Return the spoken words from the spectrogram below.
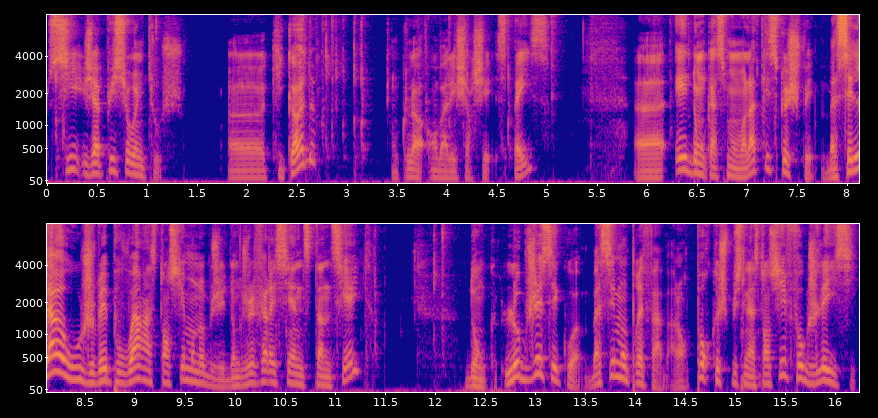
Si j'appuie sur une touche euh, code, donc là on va aller chercher space, euh, et donc à ce moment-là, qu'est-ce que je fais? Bah, C'est là où je vais pouvoir instancier mon objet. Donc je vais faire ici instantiate. Donc l'objet c'est quoi? Bah, C'est mon préfab. Alors pour que je puisse l'instancier, il faut que je l'ai ici.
